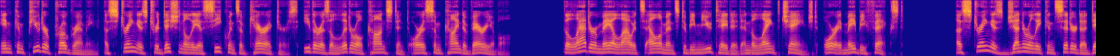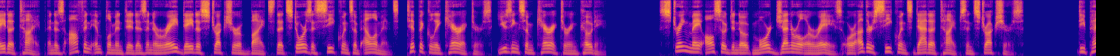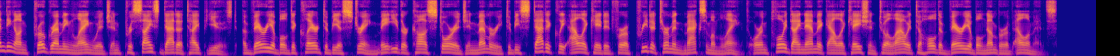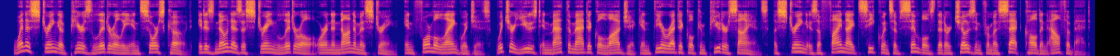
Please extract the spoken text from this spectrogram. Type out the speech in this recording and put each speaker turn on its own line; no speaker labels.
In computer programming, a string is traditionally a sequence of characters, either as a literal constant or as some kind of variable. The latter may allow its elements to be mutated and the length changed, or it may be fixed. A string is generally considered a data type and is often implemented as an array data structure of bytes that stores a sequence of elements, typically characters, using some character encoding. String may also denote more general arrays or other sequence data types and structures. Depending on programming language and precise data type used, a variable declared to be a string may either cause storage in memory to be statically allocated for a predetermined maximum length or employ dynamic allocation to allow it to hold a variable number of elements. When a string appears literally in source code, it is known as a string literal or an anonymous string. In formal languages, which are used in mathematical logic and theoretical computer science, a string is a finite sequence of symbols that are chosen from a set called an alphabet.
